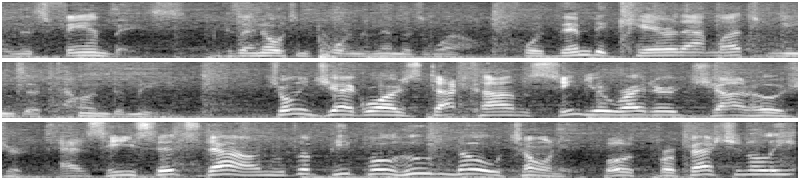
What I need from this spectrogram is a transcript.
and this fan base because I know it's important to them as well. For them to care that much means a ton to me. Join Jaguars.com senior writer John Oehser as he sits down with the people who know Tony, both professionally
